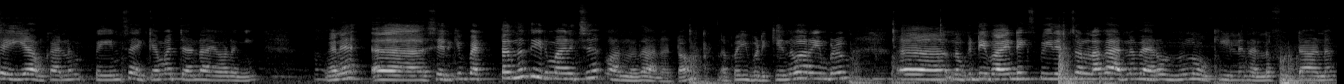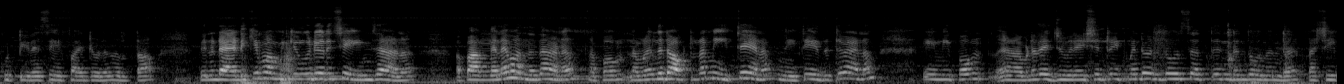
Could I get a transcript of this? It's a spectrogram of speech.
ചെയ്യാം കാരണം പെയിൻ സഹിക്കാൻ പറ്റാണ്ടായി തുടങ്ങി. അങ്ങനെ ശരിക്കും പെട്ടെന്ന് തീരുമാനിച്ച് വന്നതാണ് കേട്ടോ. അപ്പൊ ഇവിടേക്ക് എന്ന് പറയുമ്പോഴും നമുക്ക് ഡിവൈന്റെ എക്സ്പീരിയൻസ് ഉള്ള കാരണം വേറെ ഒന്നും നോക്കിയില്ല. നല്ല ഫുഡാണ് കുട്ടീനെ സേഫായിട്ട് ഇവിടെ നിർത്താം. പിന്നെ ഡാഡിക്കും മമ്മിക്കും കൂടി ഒരു ചേഞ്ചാണ് ആണ്. അപ്പൊ അങ്ങനെ വന്നതാണ്. അപ്പം നമ്മൾ ഇന്ന് ഡോക്ടറെ മീറ്റ് ചെയ്യണം. മീറ്റ് ചെയ്തിട്ട് വേണം. ഇനിയിപ്പം അവിടെ റെജുവിനേഷൻ ട്രീറ്റ്മെന്റ് ഒരു ദിവസത്തെ ഉണ്ടെന്ന് തോന്നുന്നുണ്ട്. പക്ഷേ ഈ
